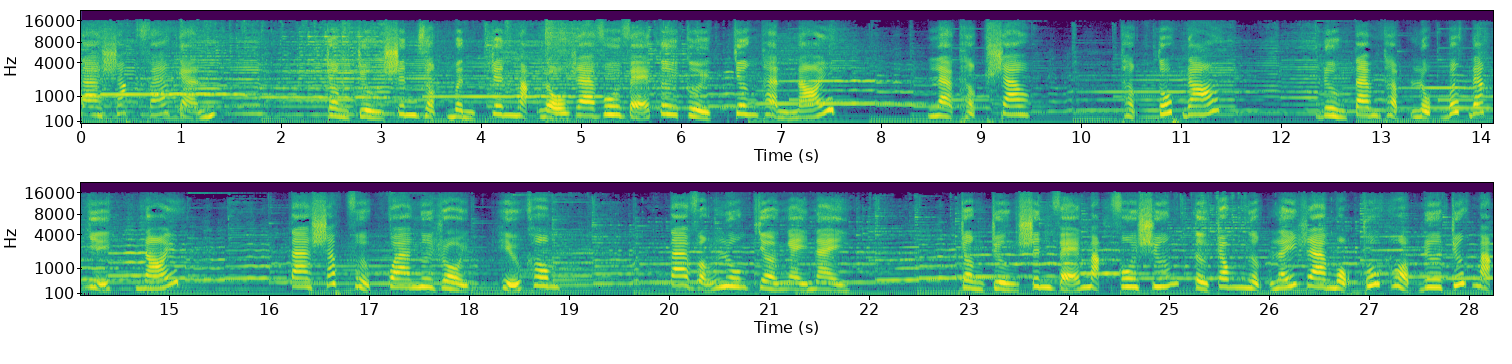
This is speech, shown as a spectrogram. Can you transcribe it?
Ta sắp phá cảnh. Trần Trường Sinh giật mình trên mặt lộ ra vui vẻ tươi cười, chân thành nói Là thật sao? Thật tốt đó Đường Tam Thập Lục bất đắc dĩ, nói Ta sắp vượt qua ngươi rồi, hiểu không? Ta vẫn luôn chờ ngày này Trần Trường Sinh vẽ mặt vui sướng từ trong ngực lấy ra một thuốc hộp đưa trước mặt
